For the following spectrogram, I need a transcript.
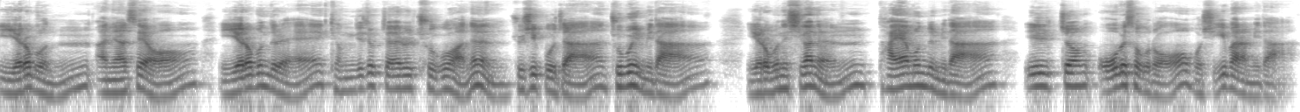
이 여러분, 안녕하세요. 이 여러분들의 경제적 자유를 추구하는 주식 부자 주부입니다. 여러분의 시간은 다이아몬드입니다. 1.5배속으로 보시기 바랍니다.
